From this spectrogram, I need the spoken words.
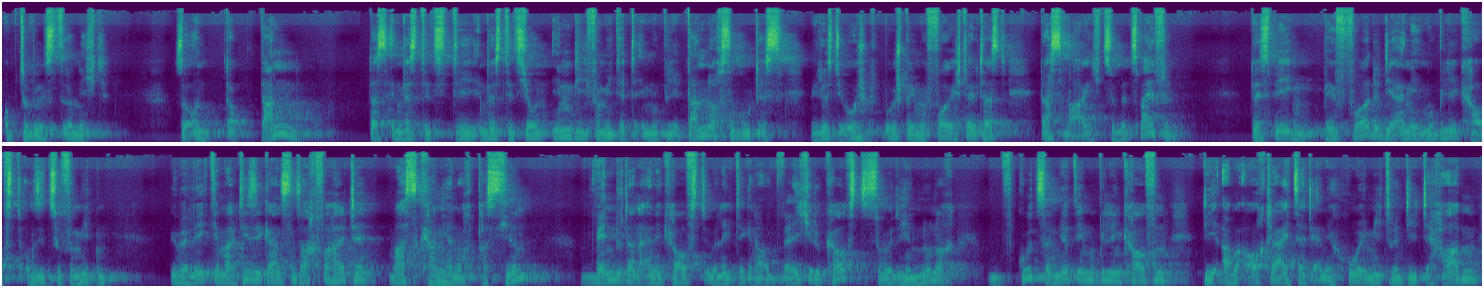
ob du willst oder nicht. So, und ob dann das Investiz die Investition in die vermietete Immobilie dann noch so gut ist, wie du es dir ursprünglich mal vorgestellt hast, das wage ich zu bezweifeln. Deswegen, bevor du dir eine Immobilie kaufst, um sie zu vermieten, Überleg dir mal diese ganzen Sachverhalte, was kann hier noch passieren? Wenn du dann eine kaufst, überleg dir genau, welche du kaufst. So würde ich hier nur noch gut sanierte Immobilien kaufen, die aber auch gleichzeitig eine hohe Mietrendite haben. Du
